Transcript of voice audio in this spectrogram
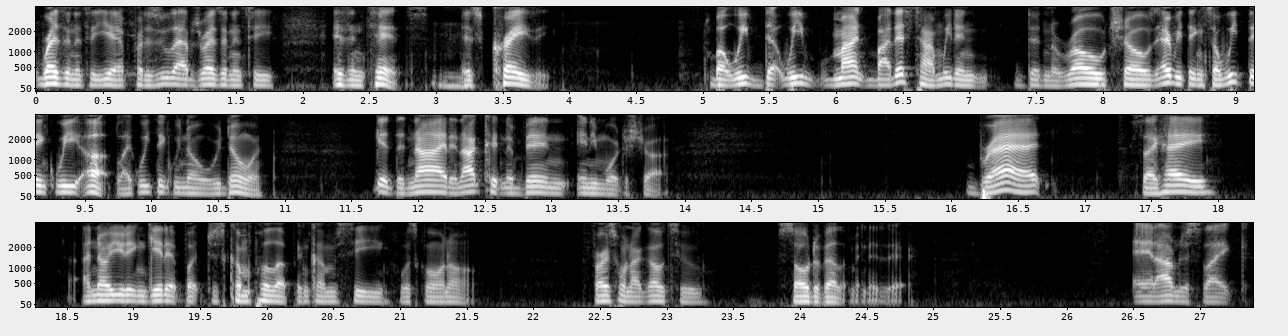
residency yet. For the Zoo Labs residency, is intense. It's crazy. But we've we by this time we didn't did the road shows everything, so we think we up, like we think we know what we're doing. Get denied, and I couldn't have been any more distraught. Brad, it's like, hey, I know you didn't get it, but just come pull up and come see what's going on. First one I go to, Soul Development is there. And I'm just like,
